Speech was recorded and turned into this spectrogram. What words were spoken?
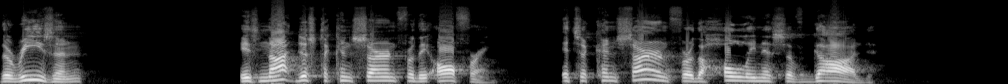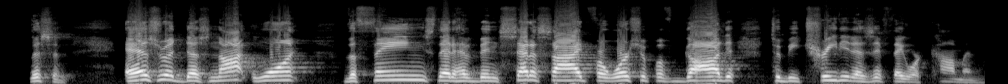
The reason is not just a concern for the offering, it's a concern for the holiness of God. Listen, Ezra does not want the things that have been set aside for worship of God to be treated as if they were common.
